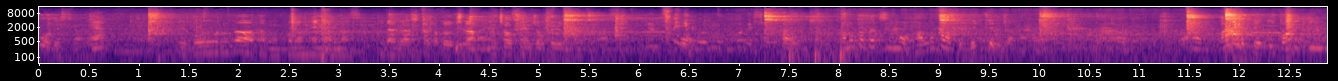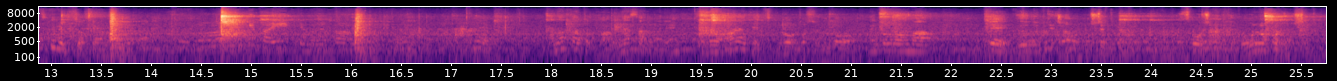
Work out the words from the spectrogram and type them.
こうですよね。でボールが多分この辺にあります。左足かかと内側の延長線上というのを見てます。常にこうでしょ、はい。この形でもうハンドファーストできてるじゃない。ああえて意図的に作る必要性はないよね。このまま行けばいいって言われたんですけどであなたとか皆さんがねそれをあえて作ろうとするとでこのままでグーってじゃあ押してってくる。そうじゃなくてボールの方に押してってくる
